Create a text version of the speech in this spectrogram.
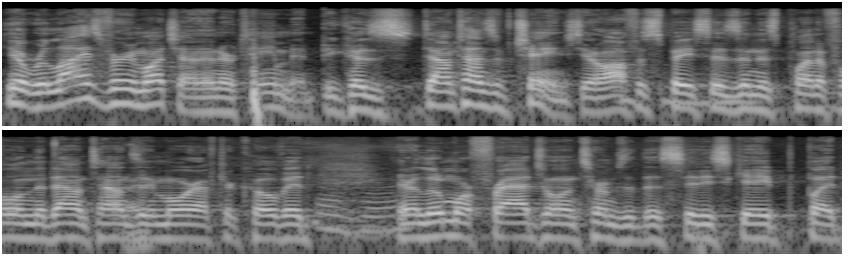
you know relies very much on entertainment because downtowns have changed. You know, office space mm-hmm. isn't as plentiful in the downtowns right. anymore after COVID. Mm-hmm. They're a little more fragile in terms of the cityscape, but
